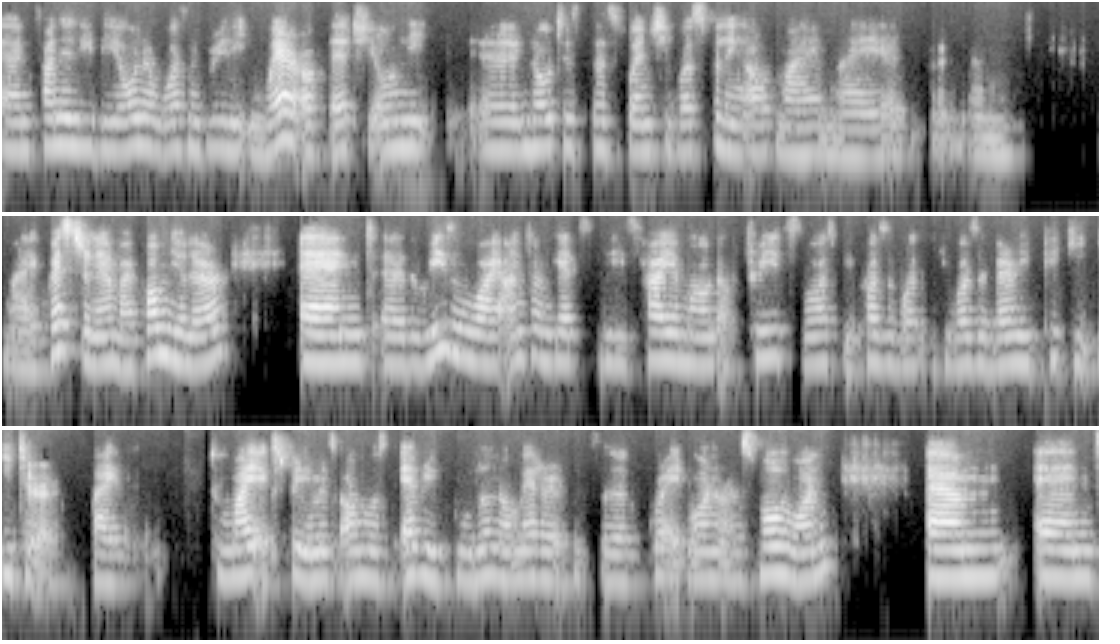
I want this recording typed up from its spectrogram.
And finally, the owner wasn't really aware of that. She only uh, noticed this when she was filling out my my um, my questionnaire, my formula. And uh, the reason why Anton gets these high amount of treats was because of what he was a very picky eater. Like to my experience, almost every poodle, no matter if it's a great one or a small one. Um, and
